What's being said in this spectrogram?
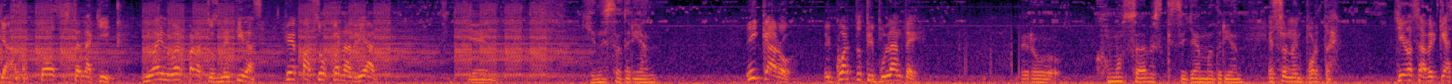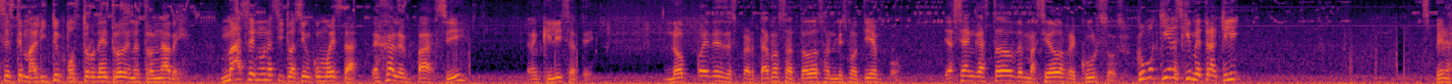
Ya, todos están aquí. No hay lugar para tus mentiras. ¿Qué pasó con Adrián? ¿Quién? ¿Quién es Adrián? Ícaro, el cuarto tripulante. Pero, ¿Cómo sabes que se llama Adrián? Eso no importa. Quiero saber qué hace este maldito impostor dentro de nuestra nave. Más en una situación como esta. Déjalo en paz, ¿sí? Tranquilízate. No puedes despertarnos a todos al mismo tiempo. Ya se han gastado demasiados recursos. ¿Cómo quieres que me tranquilice? Espera.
